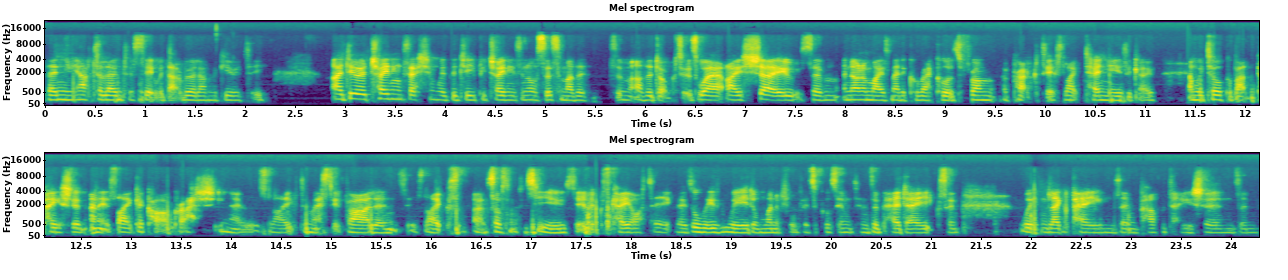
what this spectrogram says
then you have to learn to sit with that real ambiguity. I do a training session with the GP trainees and also some other some other doctors where I show some anonymized medical records from a practice like 10 years ago and we talk about the patient and it's like a car crash you know it's like domestic violence it's like um, substance it looks chaotic there's all these weird and wonderful physical symptoms of headaches and weird leg pains and palpitations and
